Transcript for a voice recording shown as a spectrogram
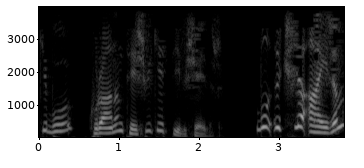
Ki bu Kur'an'ın teşvik ettiği bir şeydir. Bu üçlü ayrım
